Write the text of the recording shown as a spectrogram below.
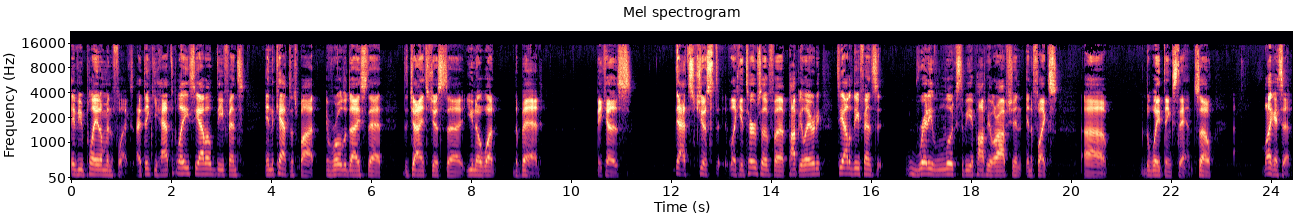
if you play them in the flex. I think you have to play Seattle defense in the captain spot and roll the dice that the Giants just, uh, you know what, the bed. Because that's just, like, in terms of uh, popularity, Seattle defense really looks to be a popular option in the flex uh, the way things stand. So, like I said,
